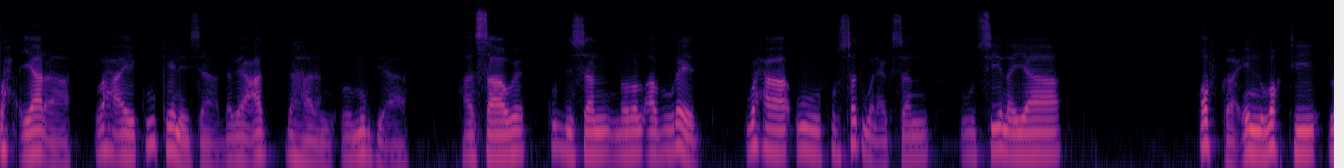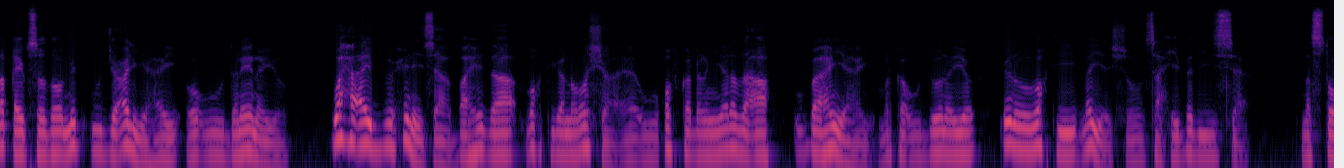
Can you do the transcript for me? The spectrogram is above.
wax ciyaar ah waxa ay kuu keenaysaa dabeecad daharan oo mugdi ah hasaawe ku dhisan nolol abuureed. Waxa uu fursad wanaagsan uu siinayaa qofka in wakhti la qaybsado mid uu jecel yahay oo uu danaynayo waxa ay buuxinaysaa baahida wakhtiga nolosha ee uu qofka dhallinyarada ah u baahan yahay marka uu doonayo inuu wakhti la yeesho saaxiibadiisa nasto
